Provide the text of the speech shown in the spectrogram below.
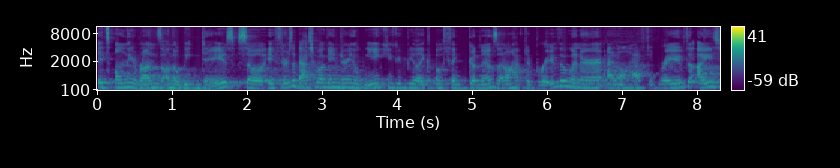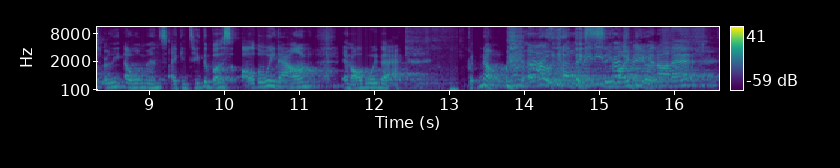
it's only runs on the weekdays. So if there's a basketball game during the week, you can be like, "Oh, thank goodness, I don't have to brave the winter. I don't have to brave the ice or the elements. I can take the bus all the way down and all the way back." But no, everyone had the same idea Get on it.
